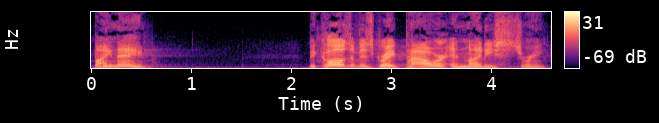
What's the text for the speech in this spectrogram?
by name. Because of his great power and mighty strength,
